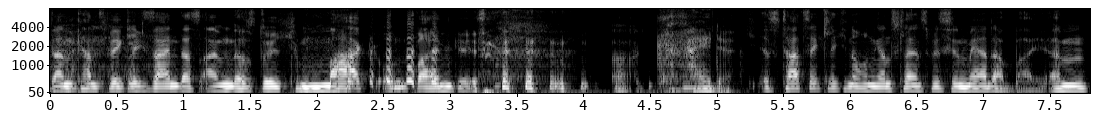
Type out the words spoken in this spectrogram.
Dann kann es wirklich sein, dass einem das durch Mark und Bein geht. Oh, Kreide. ist tatsächlich noch ein ganz kleines bisschen mehr dabei. Ähm,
